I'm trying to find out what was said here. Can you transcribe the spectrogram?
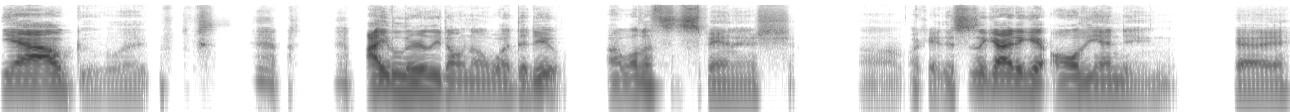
yeah, I'll Google it. I literally don't know what to do. Uh, well, that's Spanish. Um, okay, this is a guy to get all the ending. Okay.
